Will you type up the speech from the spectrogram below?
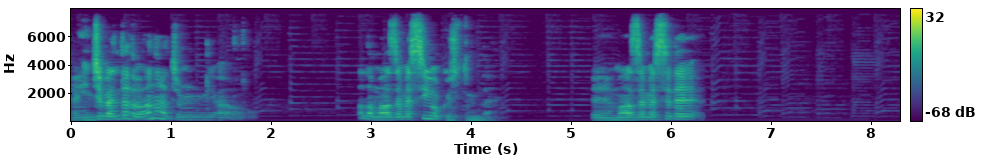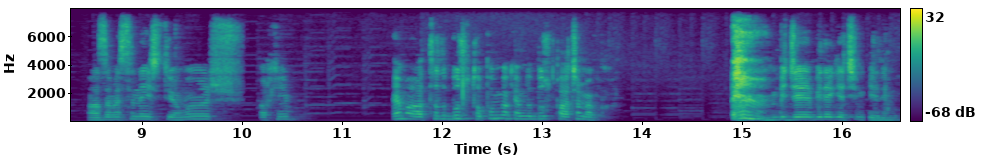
Ya inci bende de var anacım ya. Valla malzemesi yok üstümde. Ee, malzemesi de Malzemesi ne istiyormuş? Bakayım. Hem artılı buz topum yok hem de buz parçam yok. bir C1'e geçeyim geleyim.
